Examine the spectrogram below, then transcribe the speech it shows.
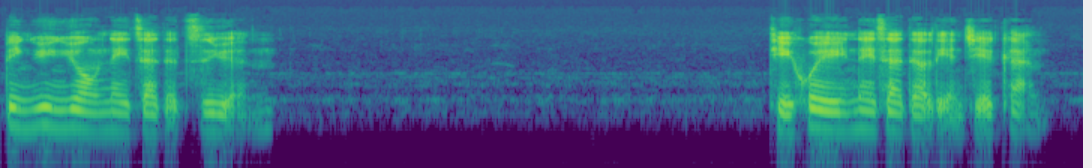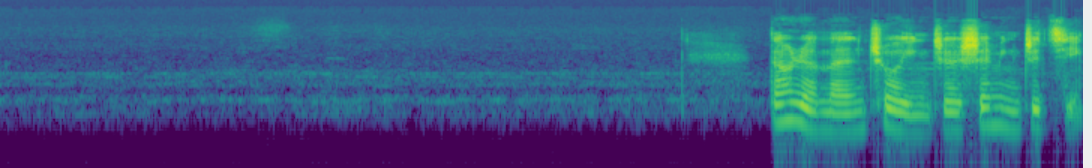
并运用内在的资源，体会内在的连接感。当人们啜饮着生命之井，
